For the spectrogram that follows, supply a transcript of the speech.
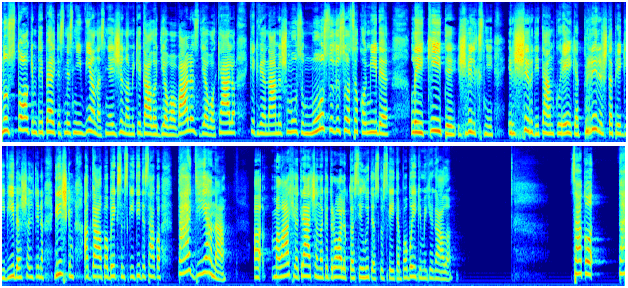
Nustokim taip elgtis, mes nei vienas nežinom iki galo Dievo valios, Dievo kelio, kiekvienam iš mūsų, mūsų visų atsakomybė laikyti žvilgsnį ir širdį ten, kur reikia, pririšta prie gyvybės šaltinio. Grįžkim atgal, pabaigsim skaityti, sako, tą dieną, Malachijo 3 nuo 14 eilutės, kur skaitėm, pabaigim iki galo. Sako, tą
